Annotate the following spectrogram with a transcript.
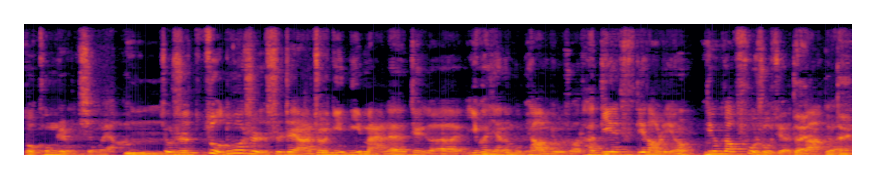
做空这种行为啊？嗯就是做多是是这样，就是你你买了这个一块钱的股票，比如说它跌是跌到零，跌不到负数去，对吧？对，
